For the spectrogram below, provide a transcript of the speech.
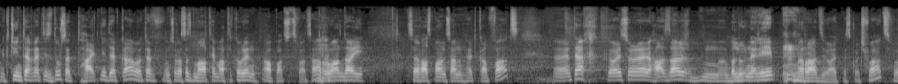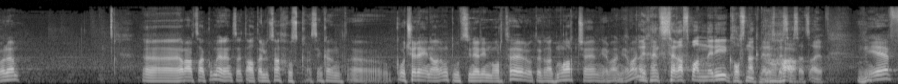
մի քիչ ինտերնետից դուրս այդ հայտնի դեպք կա, որովհետև ոնց որ ասած մաթեմատիկորեն ապացուցված, հա, Ռուանդայի ցեղասպանության հետ կապված, Այնտեղ գոյություն ուներ 1000 բլուրների ռադիո, այդպես կոչված, որը հեռարձակում էր հենց այդ ատելության խոսքը, այսինքն կոչեր էին անում տուցիներին մորթել, որտեղ նրանք մարդ չեն եւ այլն եւ այլն։ Այդ հենց ցեղասպանների խոսնակներ, այսպես ասած, այո։ Եվ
